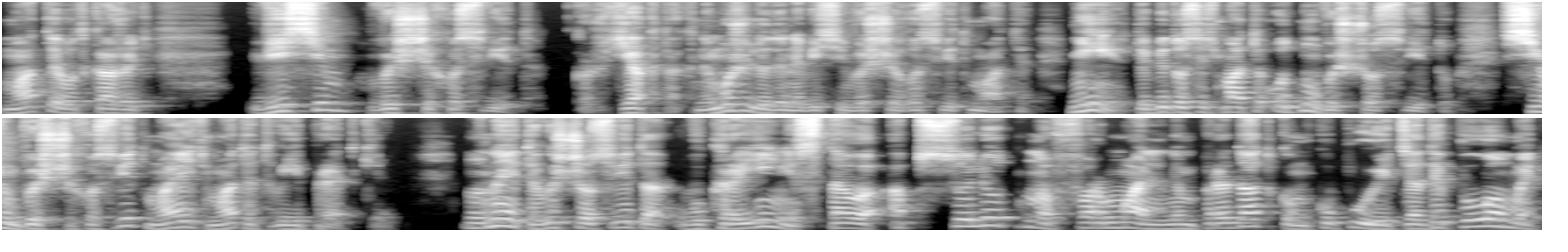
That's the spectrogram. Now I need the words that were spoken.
мати, от кажуть, вісім вищих освіт. Кажуть, як так? Не може людина вісім вищих освіт мати? Ні, тобі досить мати одну вищу освіту. Сім вищих освіт мають мати твої предки. Ну, знаєте, вища освіта в Україні стала абсолютно формальним придатком, купуються дипломи.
